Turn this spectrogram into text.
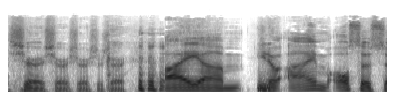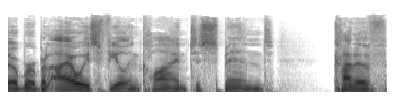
Sure, sure, sure, sure, sure. I um, you know, I'm also sober, but I always feel inclined to spend kind of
